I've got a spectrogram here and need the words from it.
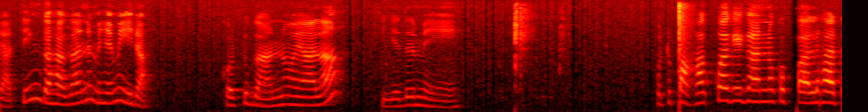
යටින් ගහගන්න මෙහෙම ඉරක්. කොටු ගන්න ඔයාලා කීයද මේ කොටු පහක් වගේ ගන්නකො පල්ලෙහාට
